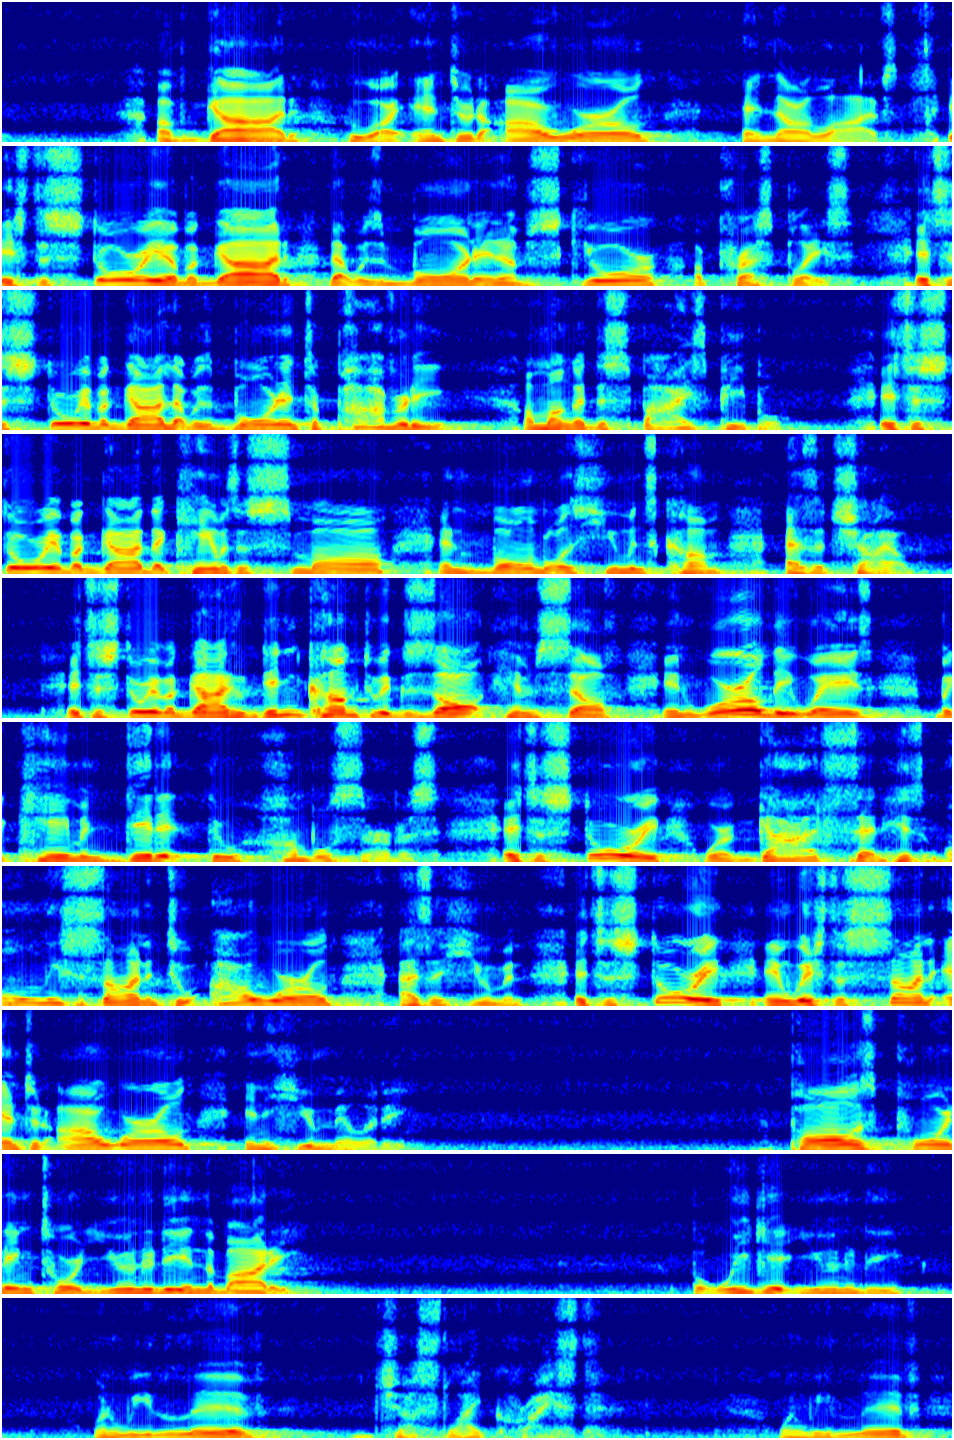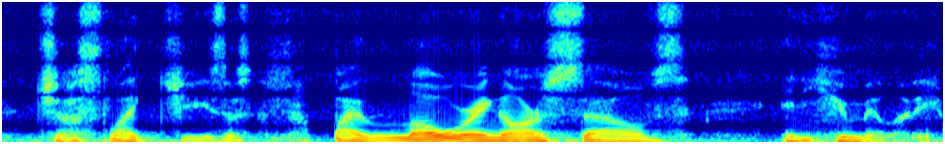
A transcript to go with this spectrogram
of God who entered our world and our lives. It's the story of a God that was born in an obscure, oppressed place. It's the story of a God that was born into poverty among a despised people. It's the story of a God that came as a small and vulnerable as humans come as a child. It's a story of a God who didn't come to exalt himself in worldly ways, but came and did it through humble service. It's a story where God sent his only son into our world as a human. It's a story in which the son entered our world in humility. Paul is pointing toward unity in the body. But we get unity when we live just like Christ, when we live just like Jesus, by lowering ourselves in humility.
